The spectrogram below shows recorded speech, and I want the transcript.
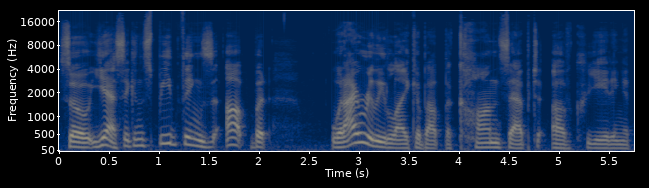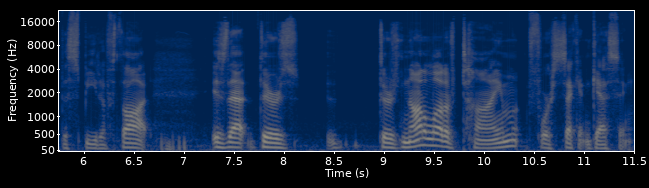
So yes, it can speed things up, but what I really like about the concept of creating at the speed of thought is that there's there's not a lot of time for second guessing.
